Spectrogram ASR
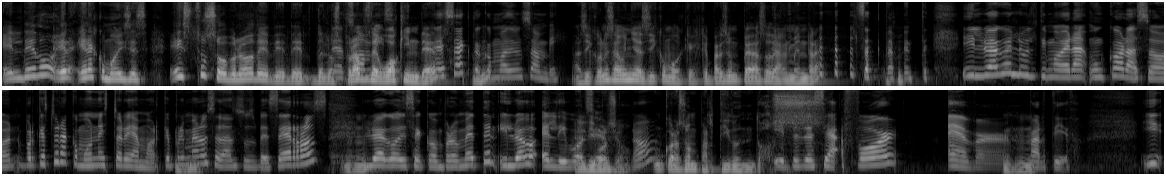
el dedo era, como dices, esto sobró de, los props de Walking Dead. Exacto, como de un zombie. Así con esa uña así como que, parece un pedazo de almendra. Exactamente. Y luego el último era un corazón, porque esto era como una historia de amor, que primero se dan sus becerros, luego se comprometen y luego el divorcio. El divorcio. Un corazón partido en dos. Y entonces decía forever partido. Y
